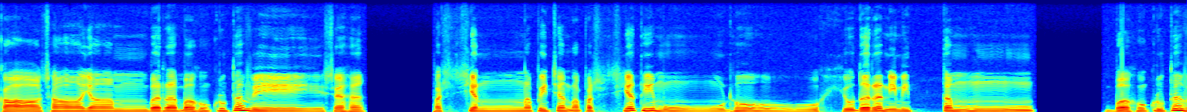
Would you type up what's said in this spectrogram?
काषायाम्बरबहुकृतवेषः पश्यन्नपि च न पश्यति मूढो ह्युदरनिमित्तम् बहुकृतवेषः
